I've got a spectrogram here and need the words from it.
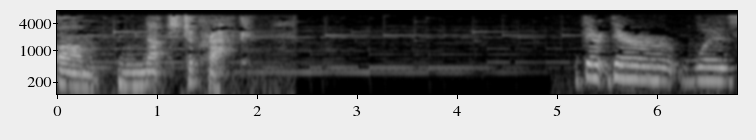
um, nut to crack. There, there was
